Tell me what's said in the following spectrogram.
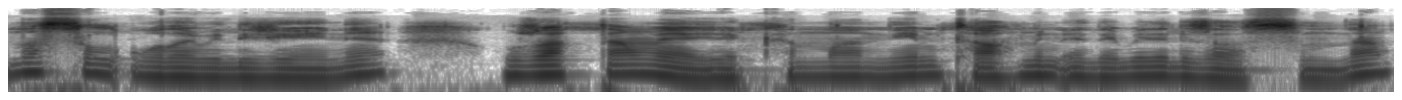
nasıl olabileceğini uzaktan veya yakından diyeyim tahmin edebiliriz aslında.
